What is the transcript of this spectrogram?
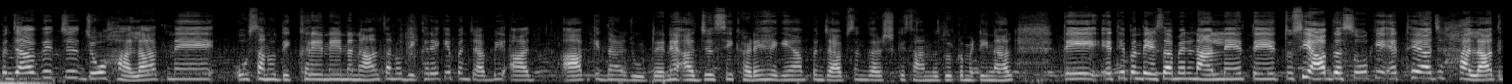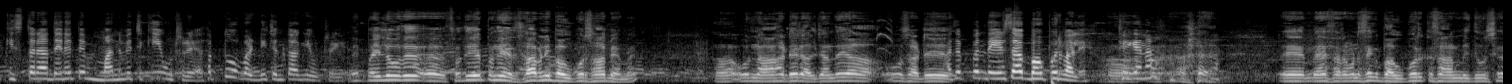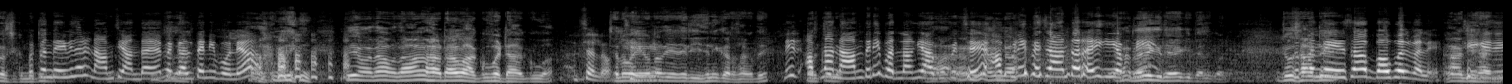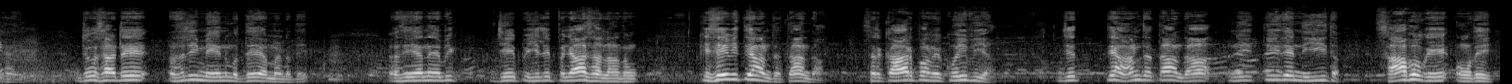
ਪੰਜਾਬ ਵਿੱਚ ਜੋ ਹਾਲਾਤ ਨੇ ਉਹ ਸਾਨੂੰ ਦਿਖ ਰਹੇ ਨੇ ਨਾ ਨਾਲ ਸਾਨੂੰ ਦਿਖ ਰਿਹਾ ਕਿ ਪੰਜਾਬੀ ਅੱਜ ਆਪ ਕਿਦਾਂ ਜੁੜ ਰਹੇ ਨੇ। ਅੱਜ ਅਸੀਂ ਖੜੇ ਹੈਗੇ ਆ ਪੰਜਾਬ ਸੰਘਰਸ਼ ਕਿਸਾਨ ਮਜ਼ਦੂਰ ਕਮੇਟੀ ਨਾਲ ਤੇ ਇੱਥੇ ਪੰਦੇਰ ਸਾਹਿਬ ਮੇਰੇ ਨਾਲ ਨੇ ਤੇ ਤੁਸੀਂ ਆਪ ਦੱਸੋ ਕਿ ਇੱਥੇ ਅੱਜ ਹਾਲਾਤ ਕਿਸ ਤਰ੍ਹਾਂ ਦੇ ਨੇ ਤੇ ਮਨ ਵਿੱਚ ਕੀ ਉੱਠ ਰਿਹਾ? ਸਭ ਤੋਂ ਵੱਡੀ ਚਿੰਤਾ ਕੀ ਉੱਠ ਰਹੀ ਹੈ? ਪਹਿਲੋਂ ਉਹਦੇ ਸਦੇ ਭੰਦੇਰ ਸਾਹਿਬ ਨਹੀਂ ਬਾਊਪੁਰ ਸਾਹਿਬ ਆ ਮੈਂ। ਉਹ ਨਾਂ ਸਾਡੇ ਰਲ ਜਾਂਦੇ ਆ ਉਹ ਸਾਡੇ ਅੱਛਾ ਪੰਦੇਰ ਸਾਹਿਬ ਬਹੁਪੁਰ ਵਾਲੇ। ਠੀਕ ਹੈ ਨਾ? ਇਹ ਮੈਂ ਸਰਵਣ ਸਿੰਘ ਬਾਊਪੁਰ ਕਿਸਾਨ ਮਜ਼ਦੂਰ ਸੰਘਰਸ਼ ਕਮੇਟੀ। ਪੰਦੇਰ ਵੀ ਦਾ ਨਾਮ ਚ ਆਂਦਾ ਹੈ ਮੈਂ ਗਲਤ ਨਹੀਂ ਬੋਲਿਆ। ਨਹੀਂ ਇਹ ਆਉਂਦਾ ਆਉਂਦਾ ਸਾਡਾ ਉਹ ਆਗੂ ਵੱਡਾ ਆਗੂ ਆ। ਚਲੋ ਚਲੋ ਠੀਕ ਅਸੀਂ ਹੈ। ਉਹਨਾਂ ਦੀ ਅਜੇ ਰੀਸ ਨਹੀਂ ਕਰ ਸਕਦੇ। ਨਹੀਂ ਆਪਣਾ ਨਾਮ ਤੇ ਨਹੀਂ ਬਦਲਾਂਗੇ ਆਗੂ ਪਿੱਛੇ। ਆਪਣੀ ਪਛਾਣ ਤਾਂ ਰਹੇਗੀ ਆਪਣੀ। ਰਹੇਗੀ ਰਹੇਗੀ ਬਿਲਕੁਲ। ਜੋ ਤਾਂ ਸਾਡੇ ਪੰਦੇਰ ਸਾਹਿਬ ਬਹੁਬਲ ਵਾਲੇ ਹਾਂਜੀ ਠੀਕ ਹੈ ਹਾਂਜੀ ਜੀ। ਹਾਂਜੀ। ਜੋ ਸਾਡੇ ਅਸਲੀ ਮੇਨ ਮੁੱਦੇ ਆ ਮੰਡ ਦੇ ਅਸੀਂ ਇਹਨੇ ਵੀ ਜੇ ਪਿਛਲੇ 50 ਸਾਲਾਂ ਤੋਂ ਕਿਸੇ ਵੀ ਧਿਆਨ ਦਿੱਤਾ ਹੁੰਦਾ ਸਰਕਾਰ ਭਾਵੇਂ ਕੋਈ ਵੀ ਆ ਜੇ ਧਿਆਨ ਦਿੱਤਾ ਹੁੰਦਾ, ਨੀਤੀ ਦੇ ਨੀਤ ਸਾਫ਼ ਹੋ ਕੇ ਆਉਂਦੇ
